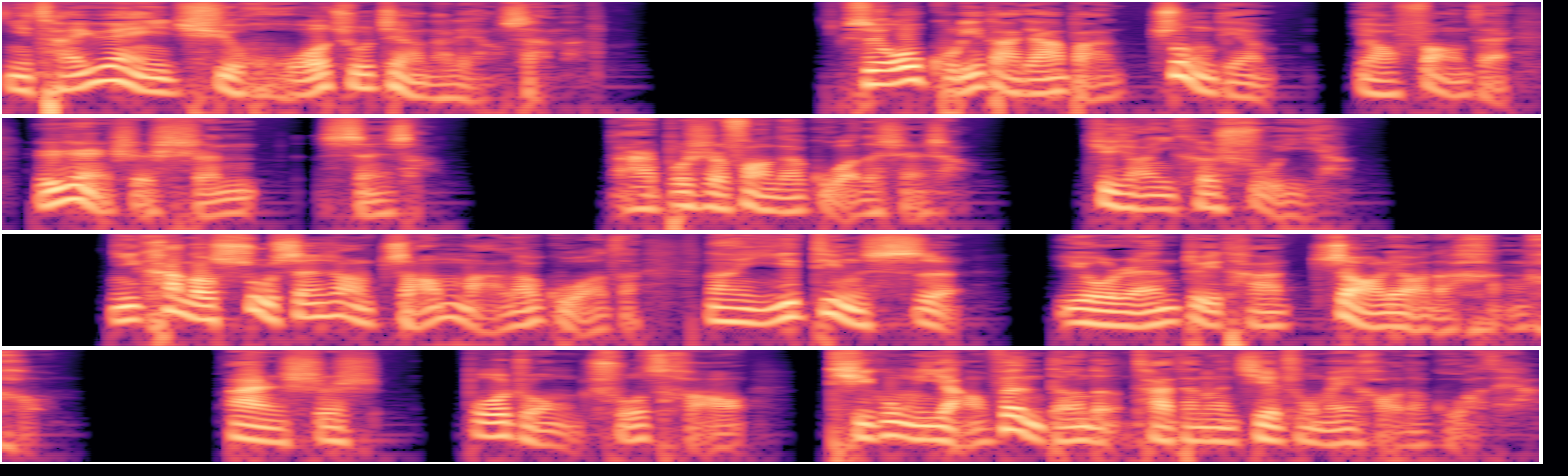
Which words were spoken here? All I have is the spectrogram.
你才愿意去活出这样的良善呢。所以我鼓励大家把重点要放在认识神。身上，而不是放在果子身上，就像一棵树一样。你看到树身上长满了果子，那一定是有人对它照料的很好，按时播种、除草、提供养分等等，它才能结出美好的果子呀。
